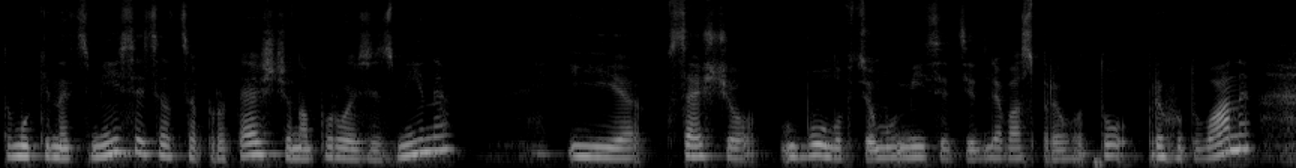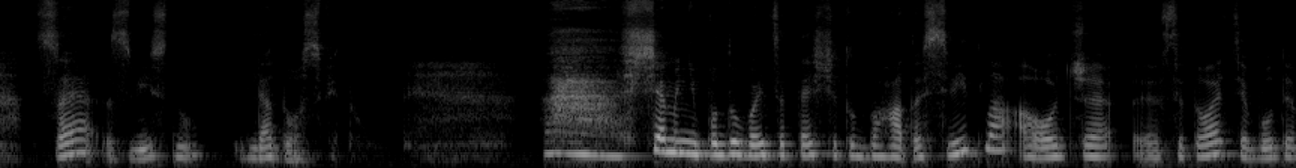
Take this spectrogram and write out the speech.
Тому кінець місяця це про те, що на порозі зміни, і все, що було в цьому місяці для вас приготуване, це, звісно, для досвіду. Ще мені подобається те, що тут багато світла, а отже, е, ситуація буде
